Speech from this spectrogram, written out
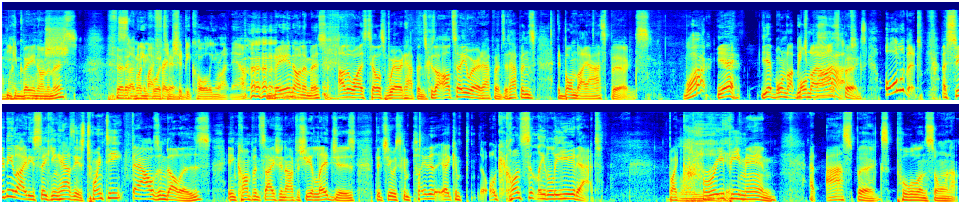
You can be Oh anonymous. 13, So many of my 24, 10. friends should be calling right now. Be anonymous. Otherwise, tell us where it happens. Because I'll tell you where it happens. It happens at Bondi Icebergs. what? Yeah. Yeah, Bondi, Which Bondi part? Icebergs. All of it. A Sydney lady seeking houses $20,000 in compensation after she alleges that she was completed, uh, com- constantly leered at by creepy men at Icebergs Pool and Sauna.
